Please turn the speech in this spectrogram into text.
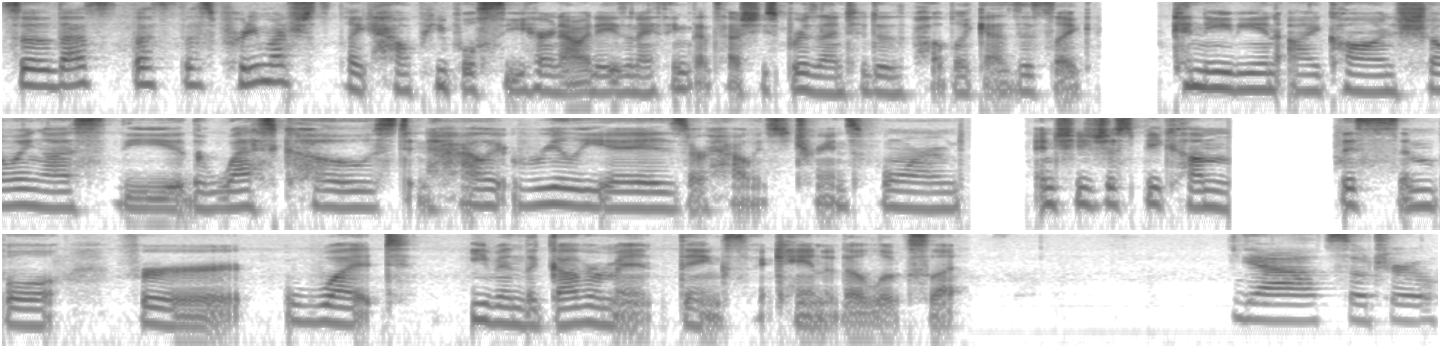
So that's that's that's pretty much like how people see her nowadays, and I think that's how she's presented to the public as this like Canadian icon, showing us the the West Coast and how it really is, or how it's transformed. And she's just become this symbol for what even the government thinks that Canada looks like. Yeah, it's so true.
